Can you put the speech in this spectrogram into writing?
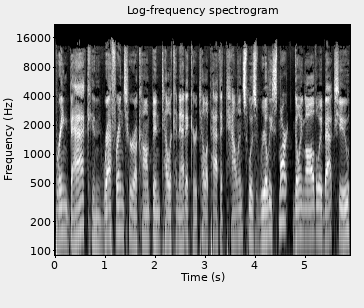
bring back and reference her accomplished telekinetic or telepathic talents was really smart, going all the way back to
